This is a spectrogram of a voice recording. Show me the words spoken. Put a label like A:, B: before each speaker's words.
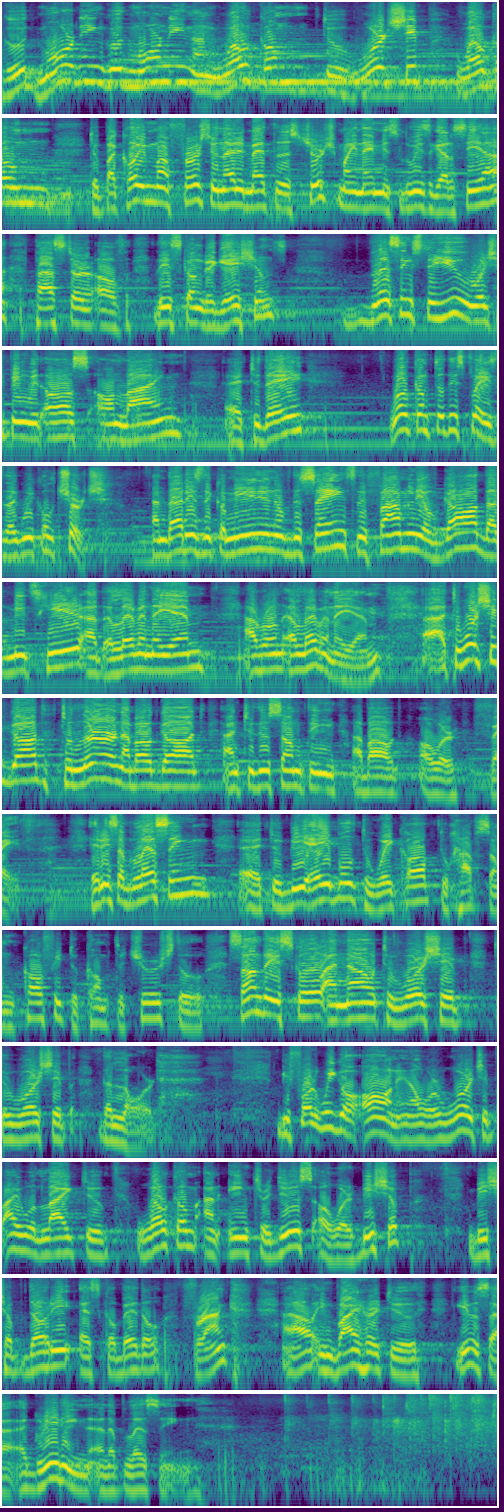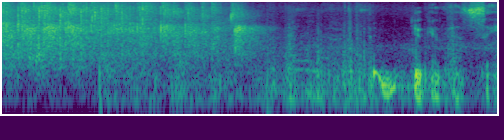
A: Good morning, good morning, and welcome to worship. Welcome to Pacoima First United Methodist Church. My name is Luis Garcia, pastor of these congregations. Blessings to you worshiping with us online uh, today. Welcome to this place that we call church. And that is the communion of the saints, the family of God that meets here at 11 a.m around 11 a.m. Uh, to worship God, to learn about God, and to do something about our faith. It is a blessing uh, to be able to wake up, to have some coffee, to come to church, to Sunday school, and now to worship, to worship the Lord. Before we go on in our worship, I would like to welcome and introduce our bishop, Bishop Dottie Escobedo Frank. I'll invite her to give us a, a greeting and a blessing. You can see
